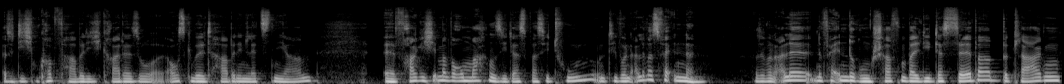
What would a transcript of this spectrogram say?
also die ich im Kopf habe, die ich gerade so ausgebildet habe in den letzten Jahren, äh, frage ich immer, warum machen sie das, was sie tun? Und die wollen alle was verändern. Also wollen alle eine Veränderung schaffen, weil die das selber beklagen,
